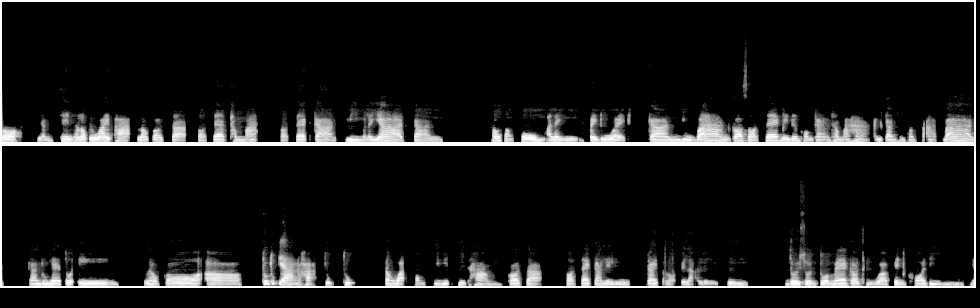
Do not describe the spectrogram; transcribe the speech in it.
ก็อย่างเช่น ถ้าเราไปไหว้พระเราก็จะสอดแทรกธรรมะ สอดแทรกการมีมารยาทการเข้าสังคมอะไรนี้ไปด้วย การอยู่บ้านก็สอดแทรกในเรื่องของการทำอาหาร การทำความสะอาดบ้าน การดูแลตัวเอง แล้วก็ทุกๆอย่างอะค่ะ ทุกๆจังหวะของชีวิตที่ทำก็จะสอดแทรกการเรียนรู้ได้ตลอดเวลาเลย ซึ่ง โดยส่วนตัวแม่ก็ถือว่าเป็นข้อดีใน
